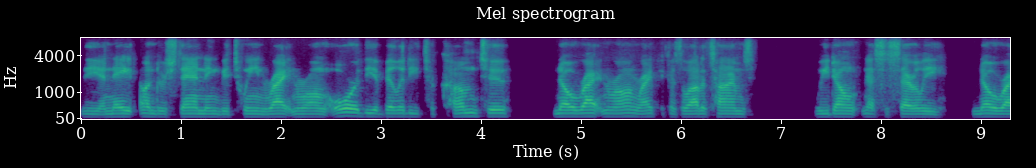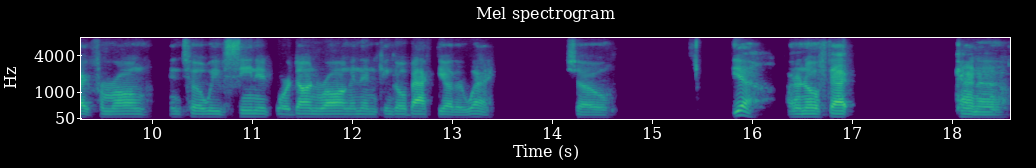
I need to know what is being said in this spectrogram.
the innate understanding between right and wrong, or the ability to come to know right and wrong, right? Because a lot of times we don't necessarily know right from wrong until we've seen it or done wrong and then can go back the other way. So, yeah, I don't know if that kind of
